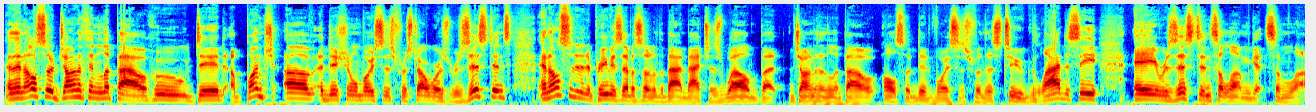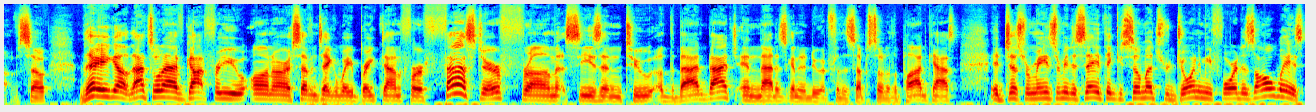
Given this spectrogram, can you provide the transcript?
And then also Jonathan Lipow, who did a bunch of additional voices for Star Wars Resistance and also did a previous episode of The Bad Batch as well. But Jonathan Lipow also did voices for this too. Glad to see a Resistance alum get some love. So there you go. That's what I've got for you on our seven takeaway breakdown for Faster from season two of The Bad Batch. And that is going to do it for this episode of the podcast. It just remains for me to say thank you so much for joining me for it as always.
